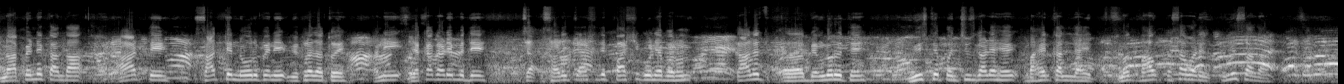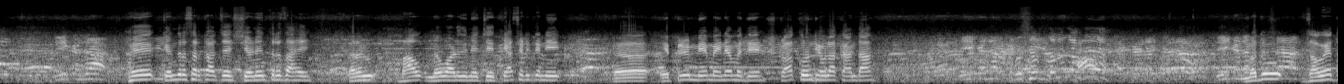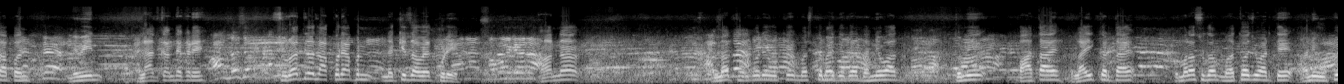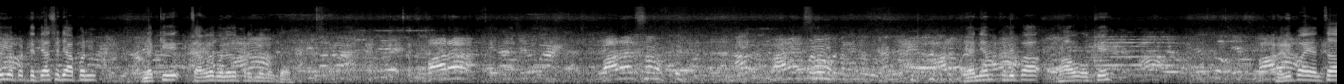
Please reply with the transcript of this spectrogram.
नापेंडे कांदा आठ ते सात ते नऊ रुपयाने विकला जातोय. आणि एका गाडीमध्ये चा साडेचारशे ते पाचशे गोण्या भरून कालच बेंगलोर येथे वीस ते पंचवीस गाड्या हे बाहेर काढलेल्या आहेत. मग भाव कसा वाढेल तुम्हीच सांगा. हे केंद्र सरकारचे षडयंत्रच आहे कारण भाव न वाढविण्याचे त्यासाठी त्यांनी एप्रिल मे महिन्यामध्ये स्टॉक करून ठेवला कांदा. मधू जाऊयात आपण. नवीन लाल कांद्याकडे. सुरुवातीला दाखवले आपण नक्की जाऊयात पुढे. अण्णा अण्णा थोरगोले ओके मस्त माहिती देतात. धन्यवाद. तुम्ही पाहताय लाईक करताय. तुम्हाला सुद्धा महत्त्वाची वाटते आणि उपयोगी पडते. त्यासाठी आपण नक्की चांगलं बोलायचा प्रयत्न करतोय. बारा बारा एन एम खलिपा भाव ओके. खलिपा यांचा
